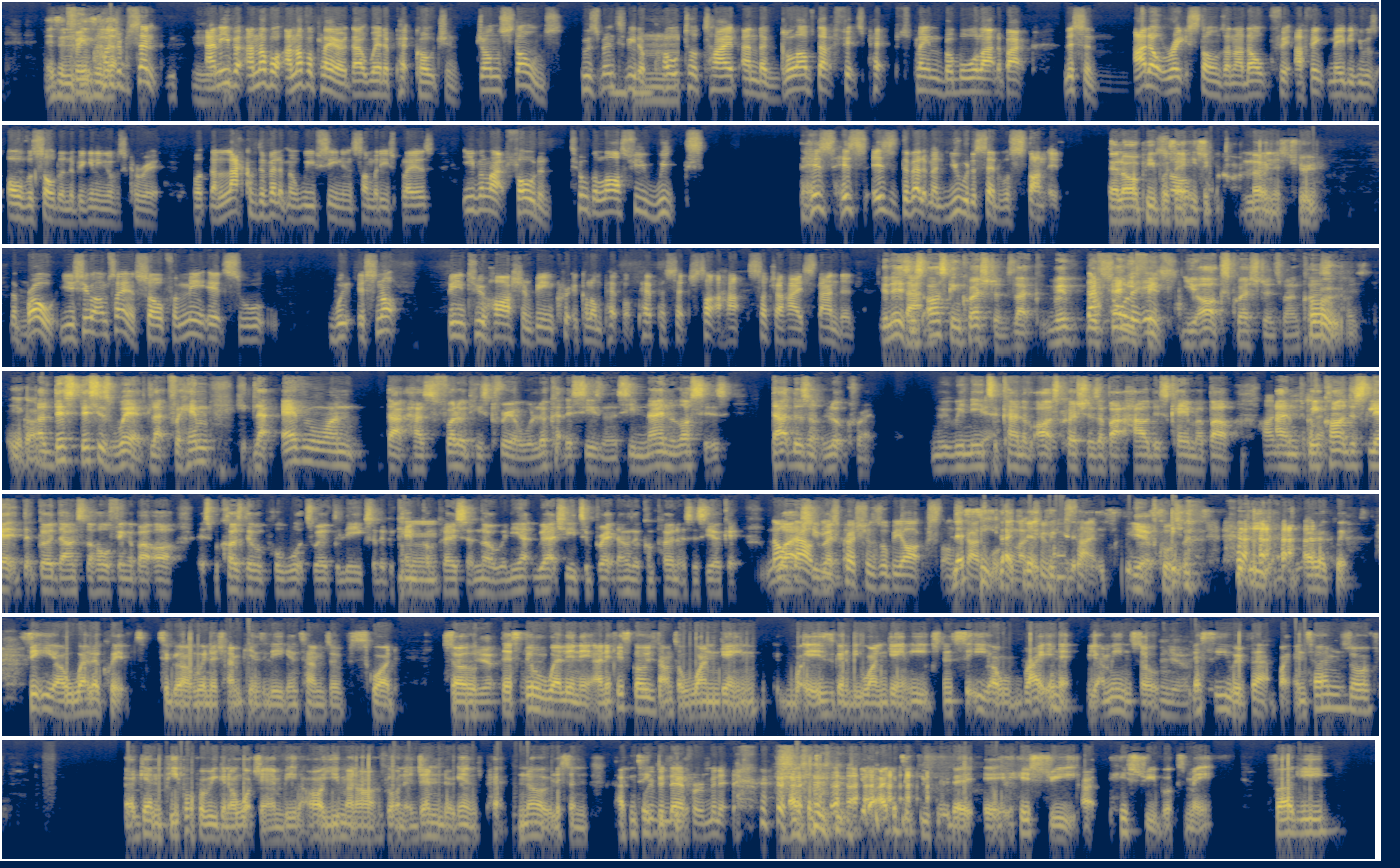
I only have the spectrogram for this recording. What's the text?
Isn't Think- isn't that, hundred percent. Yeah. And even another another player that we're the Pep coaching, John Stones, who's meant to be the Mm. prototype and the glove that fits Pep's playing the ball out the back. Listen, I don't rate Stones, and I don't think I think maybe he was oversold in the beginning of his career. But the lack of development we've seen in some of these players, even like Foden, till the last few weeks, his his his development you would have said was stunted. a lot of people saying So- he should go on loan? It's true. The Mm. bro, you see what I'm saying? So for me, it's we. It's not being too harsh and being critical on Pep, but Pep has set such a such a high standard. It is. It's asking questions. Like with, That's with all it anything, you ask questions, man. Because Bro, you go. and this this is weird. Like for him, he- like everyone that has followed his career will look at this season and see nine losses. That doesn't look right. We, we need Yeah. to kind of ask questions about how this came about, and we can't just let it go down to the whole thing about oh, it's because Liverpool walked away with the league, so they became Mm. complacent. No, we need, we actually need to break down the components and see. Okay, No doubt these went down? questions will be asked on Let's Sky see. Sports Like, in like look, two weeks' time. yeah, of course. City are well equipped. City are well equipped to go and win the Champions League in terms of squad. So Yeah. they're still well in it. And if this goes down to one game, it is going to be one game each, then City are right in it. You know what I mean? So yeah. let's see with that. But in terms of again, people are probably gonna watch it and be like, "Oh, you man are got an agenda against Pep." No, listen, I can take We've been you there through for a minute. I can, you know, I can take you through the uh, history uh, history books, mate. Fergie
